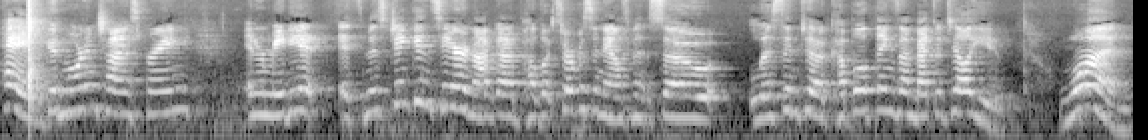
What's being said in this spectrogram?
Hey, good morning, China Spring Intermediate. It's Miss Jenkins here, and I've got a public service announcement. So listen to a couple of things I'm about to tell you. One,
